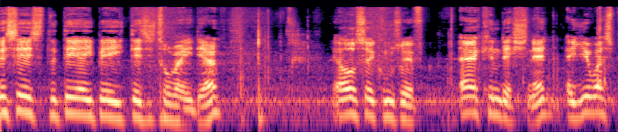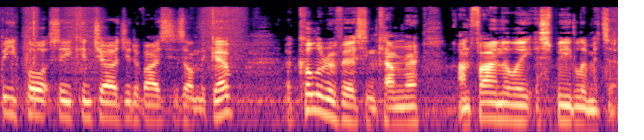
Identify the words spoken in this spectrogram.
This is the DAB digital radio. It also comes with air conditioning, a USB port so you can charge your devices on the go, a colour reversing camera, and finally a speed limiter.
